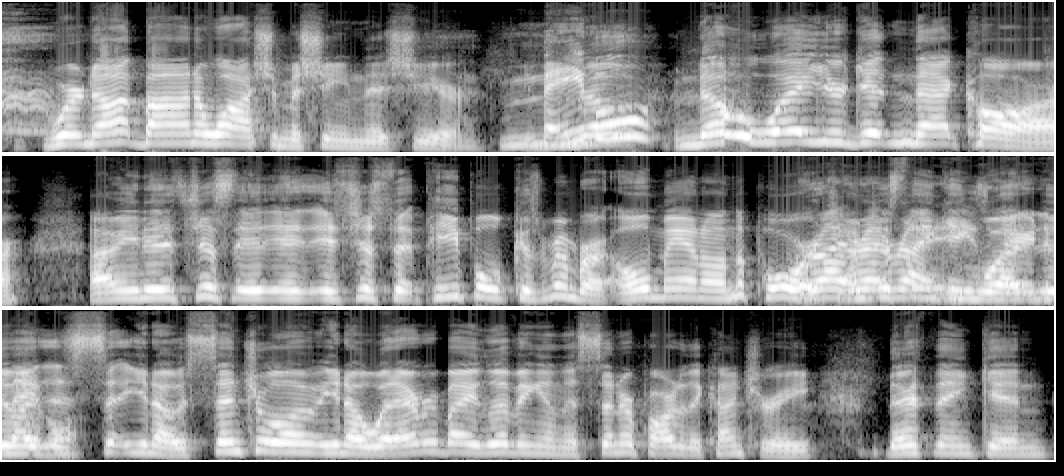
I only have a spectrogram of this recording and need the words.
we're not buying a washing machine this year. Mabel? No, no way you're getting that car. I mean, it's just it, it- it's just that people because remember, old man on the porch. Right, I'm right, just right. thinking He's what Mabel. you know central. You know what everybody living in the center part of the country. They're thinking,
